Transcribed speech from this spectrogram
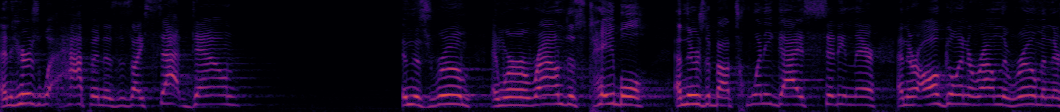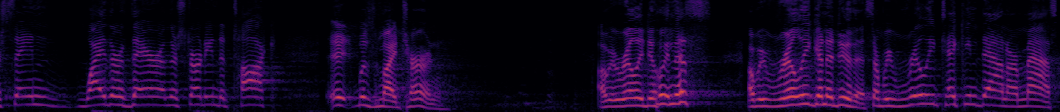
And here's what happened is as I sat down in this room and we're around this table and there's about 20 guys sitting there and they're all going around the room and they're saying why they're there and they're starting to talk it was my turn are we really doing this are we really going to do this are we really taking down our mask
